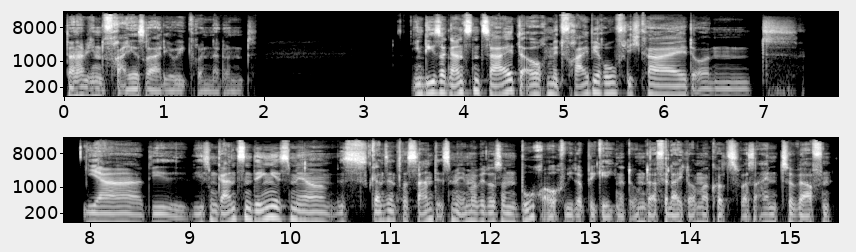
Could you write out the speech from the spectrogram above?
Dann habe ich ein freies Radio gegründet und in dieser ganzen Zeit auch mit Freiberuflichkeit und ja, die, diesem ganzen Ding ist mir, ist ganz interessant, ist mir immer wieder so ein Buch auch wieder begegnet, um da vielleicht auch mal kurz was einzuwerfen.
